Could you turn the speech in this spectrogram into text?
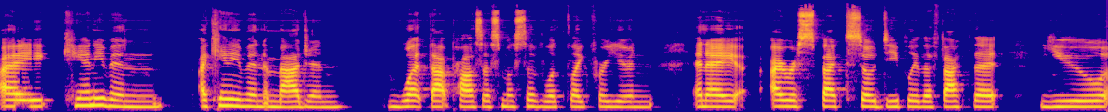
I can't even I can't even imagine what that process must have looked like for you and and I I respect so deeply the fact that you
